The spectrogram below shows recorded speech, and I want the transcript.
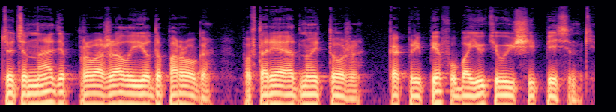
Тетя Надя провожала ее до порога, повторяя одно и то же, как припев убаюкивающей песенки.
